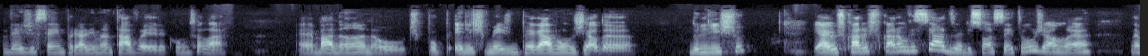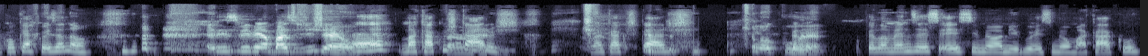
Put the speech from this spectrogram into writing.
desde sempre alimentava ele com, sei lá, é, banana, ou tipo, eles mesmo pegavam o gel da, do lixo. E aí os caras ficaram viciados, eles só aceitam o gel, não é, não é qualquer coisa, não. Eles vivem à base de gel. É, macacos tá. caros. Macacos caros. Que loucura. Pelo, menos esse, esse, meu amigo, esse meu macaco,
